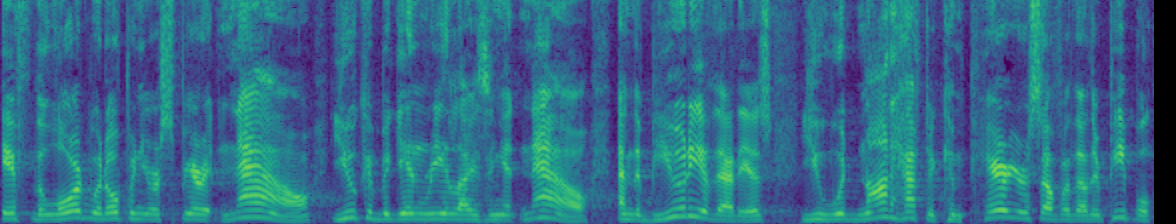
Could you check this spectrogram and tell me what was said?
if the Lord would open your spirit now, you could begin realizing it now. And the beauty of that is you would not have to compare yourself with other people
